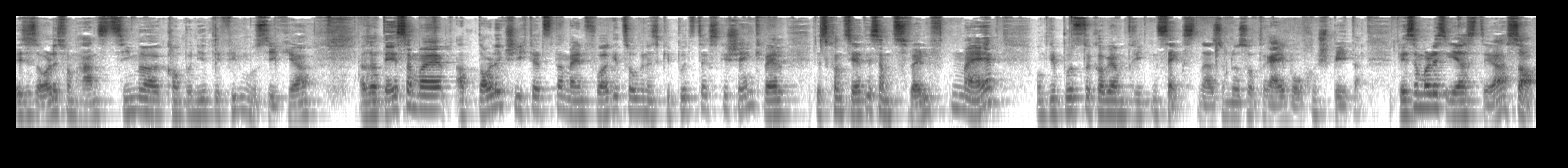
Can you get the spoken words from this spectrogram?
Das ist alles vom Hans Zimmer komponierte Filmmusik, ja. Also das einmal eine tolle Geschichte jetzt mein vorgezogenes Geburtstagsgeschenk, weil das Konzert ist am 12. Mai und Geburtstag habe ich am 3.6., also nur so drei Wochen später. Das ist einmal das Erste. Ja. So,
